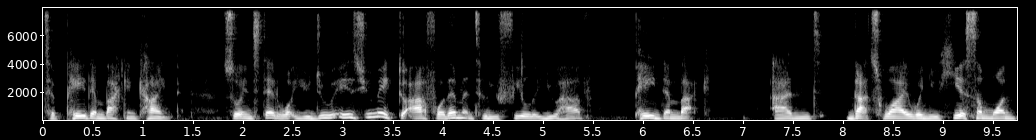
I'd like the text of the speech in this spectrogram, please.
to pay them back in kind. So instead, what you do is you make dua for them until you feel that you have paid them back. And that's why when you hear someone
